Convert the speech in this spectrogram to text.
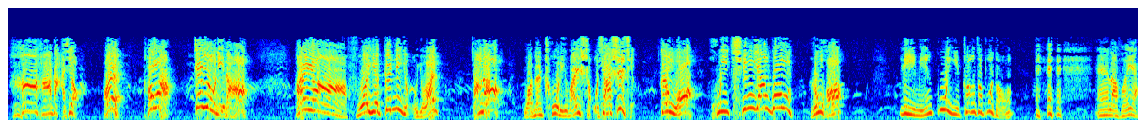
哈哈大笑：“哎，头儿，真有你的啊！哎呀，佛爷跟你有缘。等等，我们处理完手下事情，跟我回青阳宫如何？”李明故意装作不懂：“哎，老佛爷，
